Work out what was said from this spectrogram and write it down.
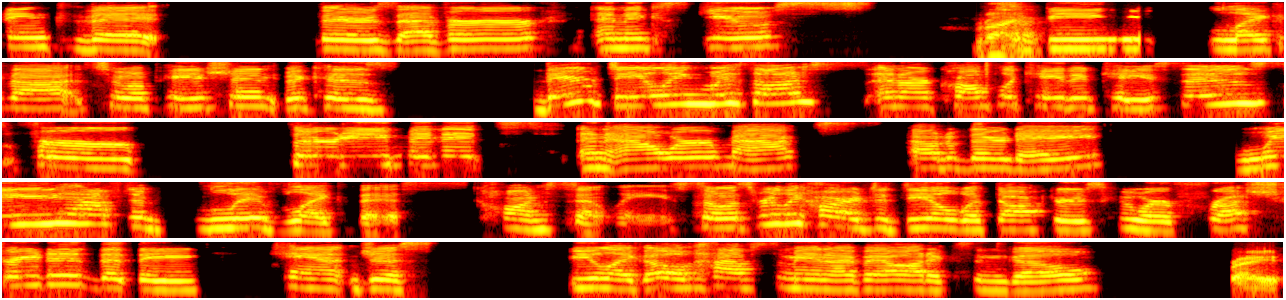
think that there's ever an excuse to be like that to a patient because they're dealing with us and our complicated cases for 30 minutes, an hour max out of their day. We have to live like this constantly. So it's really hard to deal with doctors who are frustrated that they can't just be like, oh, have some antibiotics and go. Right.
